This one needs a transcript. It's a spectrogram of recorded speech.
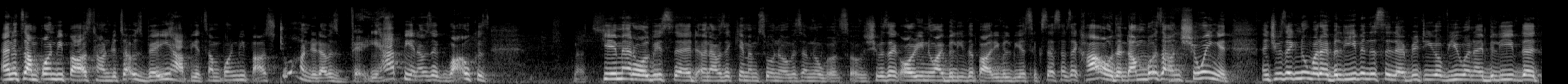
And at some point we passed 100, so I was very happy. At some point we passed 200. I was very happy, and I was like, wow, because That's Kim had always said, and I was like, Kim, I'm so nervous, I'm nervous. So she was like, Orry, no, I believe the party will be a success. I was like, how? The numbers aren't showing it. And she was like, no, but I believe in the celebrity of you, and I believe that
